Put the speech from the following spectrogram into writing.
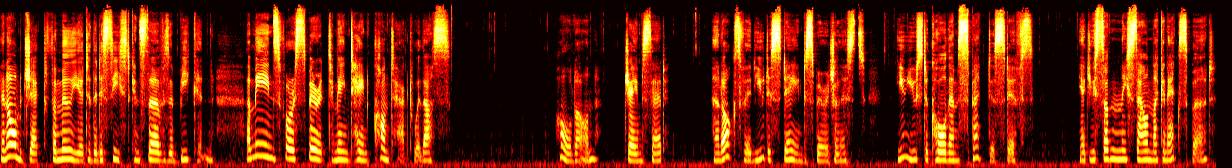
An object familiar to the deceased can serve as a beacon, a means for a spirit to maintain contact with us. Hold on, James said. At Oxford, you disdained spiritualists. You used to call them spectre stiffs. Yet you suddenly sound like an expert.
